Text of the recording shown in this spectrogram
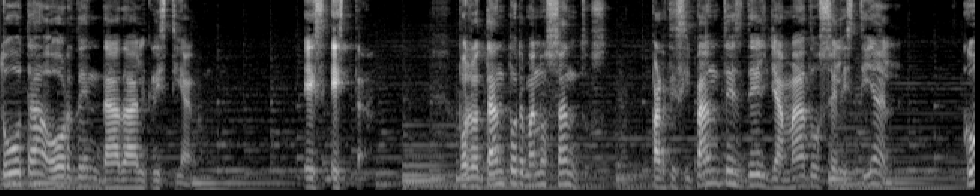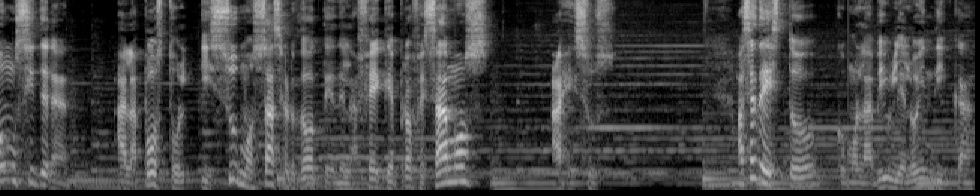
toda orden dada al cristiano. Es esta. Por lo tanto, hermanos santos, participantes del llamado celestial, considerad al apóstol y sumo sacerdote de la fe que profesamos, a Jesús. Haced esto, como la Biblia lo indica,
